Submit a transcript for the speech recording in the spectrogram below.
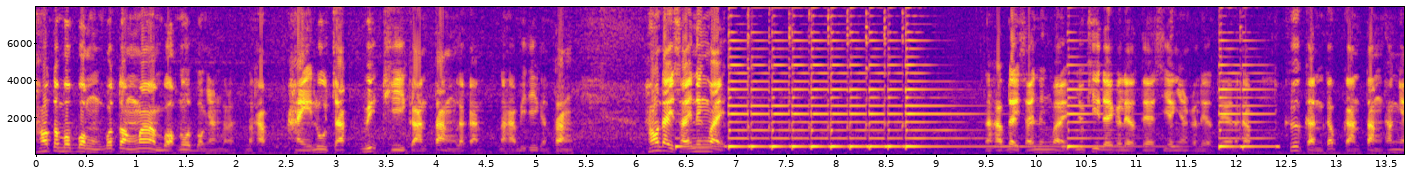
เฮาต้องบ่บ่งบ่ต้องมาบอกโน้ตบอกหยังนะนะครับ ให้รู้จักวิธีการตั้งแล้วกันนะครับวิธีการตั้งเฮาได้สายหนึ่งไว้นะครับได้สายหนึ่งไว้อยู่ที่ใดก็แล้วแต่เสียงยังก็แล้วแต่นะครับ คือกันกับการตั้งทั้งไง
